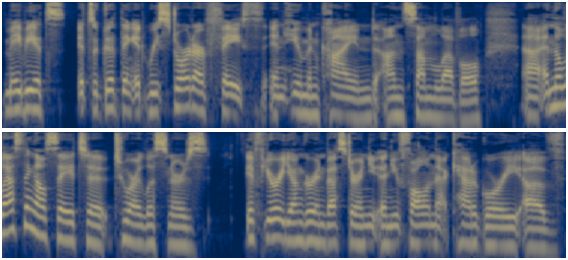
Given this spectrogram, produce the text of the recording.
maybe it's it's a good thing. It restored our faith in humankind on some level. Uh, and the last thing i'll say to to our listeners if you're a younger investor and you and you fall in that category of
